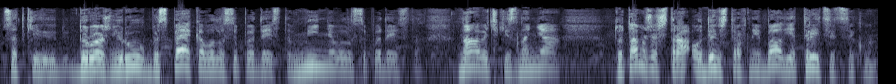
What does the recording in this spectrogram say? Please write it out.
все-таки дорожній рух, безпека велосипедиста, вміння велосипедиста, навички, знання, то там вже штраф, один штрафний бал є 30 секунд.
